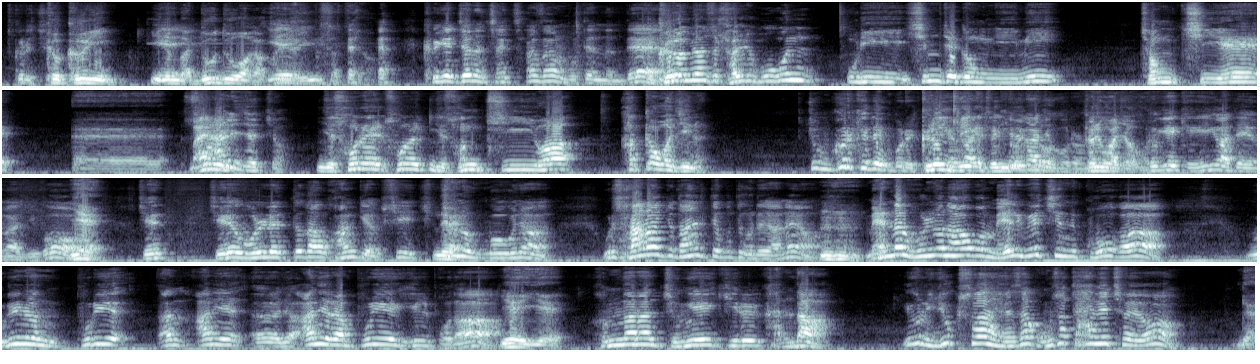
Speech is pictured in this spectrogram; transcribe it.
그렇죠. 그 그림, 이른바 예. 누드화가 걸려 예. 있었죠. 그게 저는 자- 상상을 못 했는데. 그러면서 결국은 우리 심재동 님이 정치에, 에, 많이 손을, 알려졌죠. 이제 손을, 손을, 이제 정치와 가까워지는, 좀 그렇게 된 버렸죠. 그런 계기가 된 거죠. 결과적으로는. 결과적으로. 그게 계기가 돼가지고. 예. 제, 제 원래 뜻하고 관계없이 네. 저는 뭐 그냥 우리 산학교 다닐 때부터 그러잖아요. 음흠. 맨날 훈련하고 매일 외치는 구호가 우리는 불의, 안, 아니, 어, 저 안이란 불의의 길보다 예, 예. 험난한 정의의 길을 간다. 이걸 육사, 해사, 공사 다 외쳐요. 네.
